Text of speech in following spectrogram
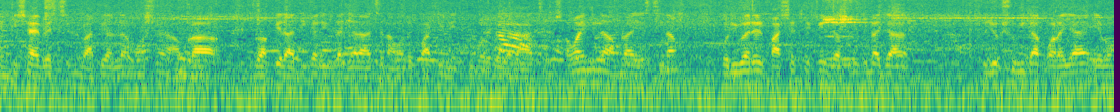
এমপি সাহেব এসেছিলেন বাপি আল্লাহ মহাশয়, আমরা ব্লকের আধিকারিকরা যারা আছেন, আমাদের পার্টি নেতৃবর্গ যারা আছেন, সবাই মিলে আমরা এসেছিলাম। পরিবারের পাশে থেকে যতটুকুটা যা সুযোগ সুবিধা করা যায় এবং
